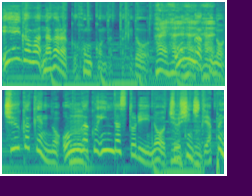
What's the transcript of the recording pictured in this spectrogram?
映画は長らく香港だったけど、はいはいはいはい音楽の中華圏の音楽インダストリーの中心地ってやっぱり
